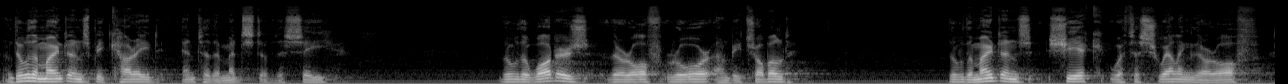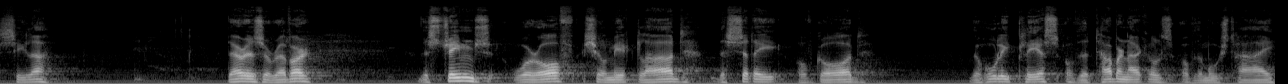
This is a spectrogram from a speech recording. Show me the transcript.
and though the mountains be carried into the midst of the sea Though the waters thereof roar and be troubled, though the mountains shake with the swelling thereof, Selah. There is a river, the streams whereof shall make glad the city of God, the holy place of the tabernacles of the Most High.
